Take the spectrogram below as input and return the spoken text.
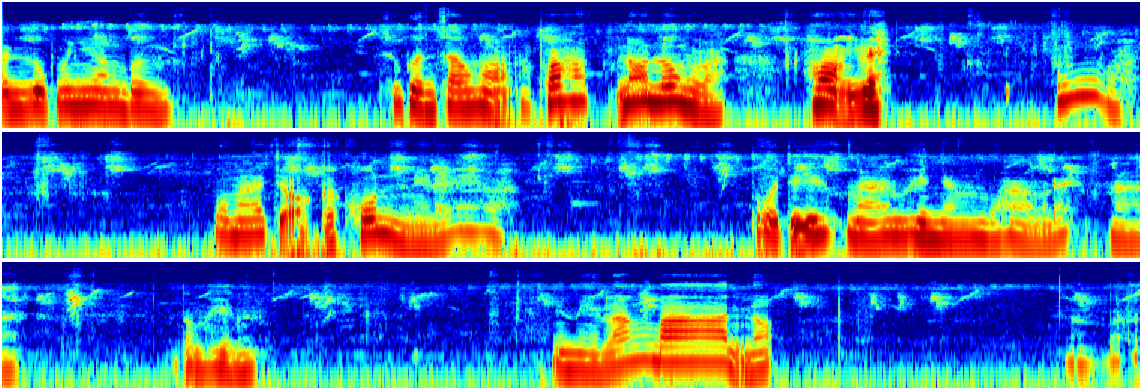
มันลูกไม่เยื่องเบิงสุเพิ่อนเศร้าห้องพอเขานอนลงไปว่าห้องอีกเลยโอ้ว่ามาจะออกกับคนนี่แล้ว ปกติมาบ่เห็นหยังบ่เห่าได้มาต้องเห็นนี่นี่ล้างบ้านเนาะล้างบ้าน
